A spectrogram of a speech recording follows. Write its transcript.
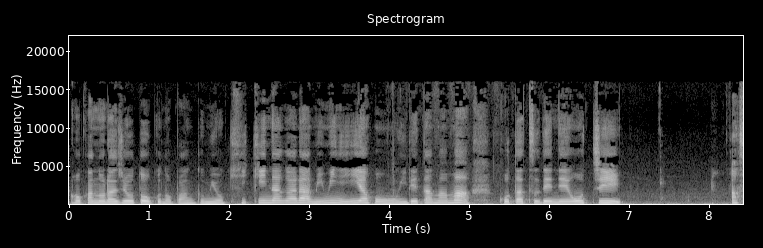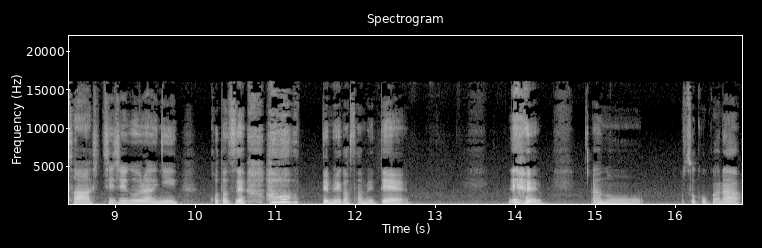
他のラジオトークの番組を聞きながら耳にイヤホンを入れたままこたつで寝落ち朝7時ぐらいにこたつで「はあ!」って目が覚めてであのそこから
